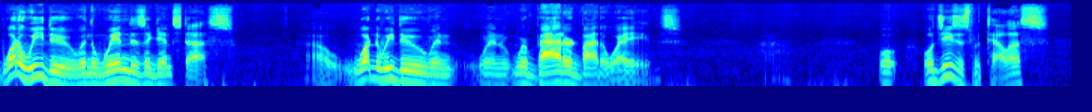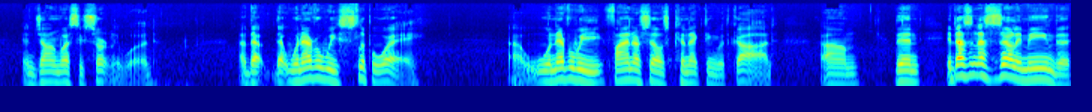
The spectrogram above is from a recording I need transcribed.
what do we do when the wind is against us? Uh, what do we do when, when we're battered by the waves? Well, well, Jesus would tell us, and John Wesley certainly would, uh, that, that whenever we slip away, uh, whenever we find ourselves connecting with God, um, then it doesn't necessarily mean the,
